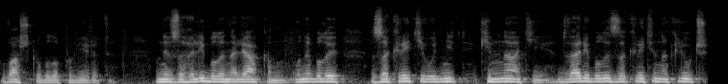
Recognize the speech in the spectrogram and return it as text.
важко було повірити. Вони взагалі були налякані, вони були закриті в одній кімнаті, двері були закриті на ключ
